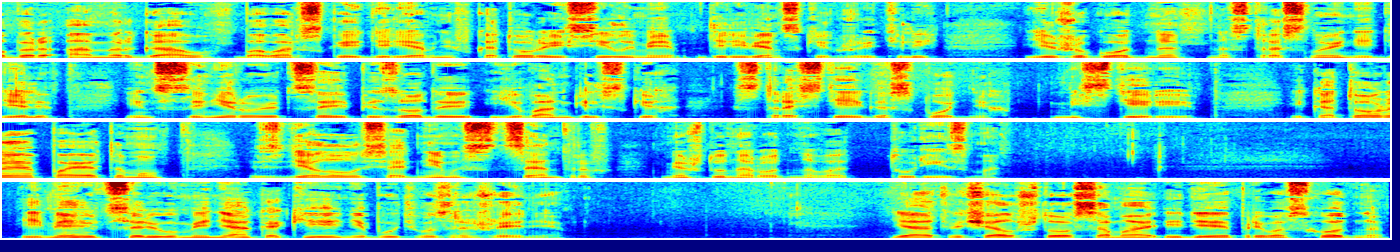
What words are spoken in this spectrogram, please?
Обер-Аммергау, баварская деревня, в которой силами деревенских жителей ежегодно на Страстной неделе инсценируются эпизоды евангельских страстей Господних, мистерии, и которая поэтому сделалась одним из центров международного туризма. Имеются ли у меня какие-нибудь возражения? Я отвечал, что сама идея превосходна,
